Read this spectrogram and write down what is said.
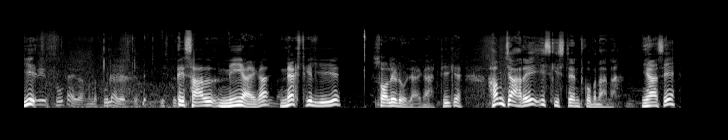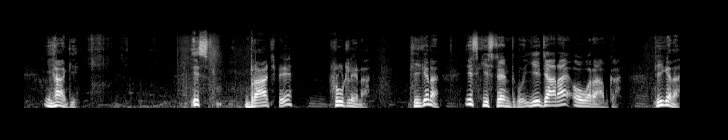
ये फ्रूट आएगा मतलब फूल आएगा इस साल नहीं आएगा। नेक्स्ट के लिए ये सॉलिड हो जाएगा, ठीक है? हम चाह रहे इसकी स्ट्रेंथ को बनाना, यहाँ से यहाँ की, इस ब्रांच पे फ्रूट लेना, ठीक है ना? इसकी स्ट्रेंथ को, ये जा रहा है ओवर आपका ठीक है ना?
